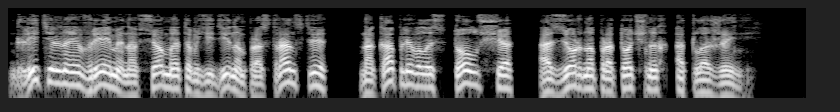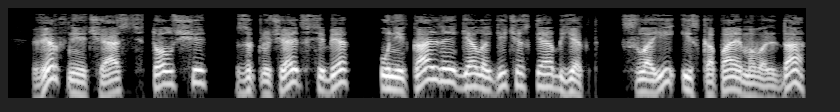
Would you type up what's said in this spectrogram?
Длительное время на всем этом едином пространстве накапливалась толща озерно-проточных отложений. Верхняя часть толщи заключает в себе уникальный геологический объект — слои ископаемого льда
